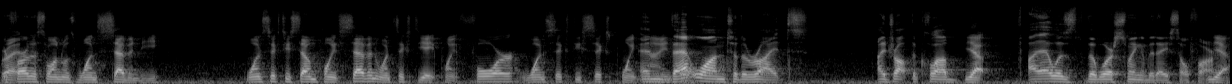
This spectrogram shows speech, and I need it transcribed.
the Right. farthest one was 170. 167.7, 168.4, 166.9. and that one to the right, I dropped the club. Yep. I, that was the worst swing of the day so far. Yeah.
